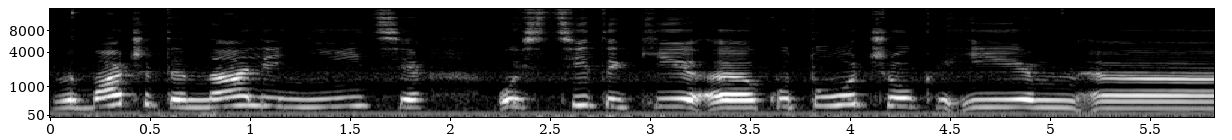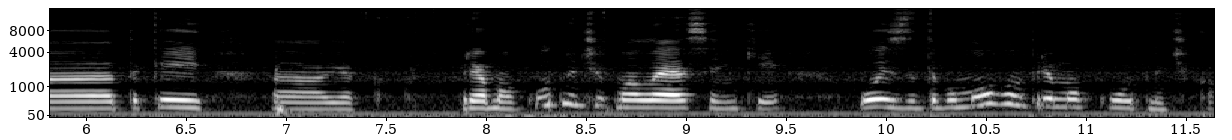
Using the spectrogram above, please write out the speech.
Ви бачите на лінійці ось ці такі е, куточок і е, такий е, як прямокутничок малесенький. Ось за допомогою прямокутничка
